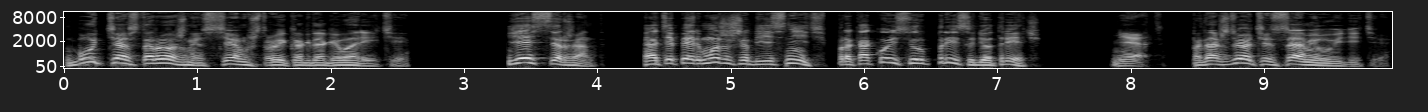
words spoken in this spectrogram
будьте осторожны с тем, что и когда говорите. «Есть, сержант. А теперь можешь объяснить, про какой сюрприз идет речь?» «Нет. Подождете, сами увидите».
